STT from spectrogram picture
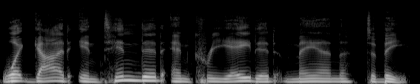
what God intended and created man to be.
